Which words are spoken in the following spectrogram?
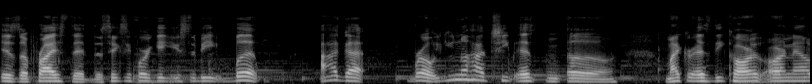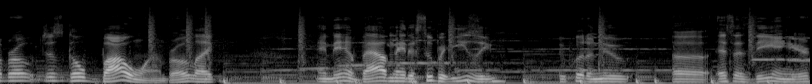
is the price that the 64 gig used to be. But I got, bro. You know how cheap S, uh micro SD cards are now, bro. Just go buy one, bro. Like, and then Valve made it super easy to put a new uh SSD in here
